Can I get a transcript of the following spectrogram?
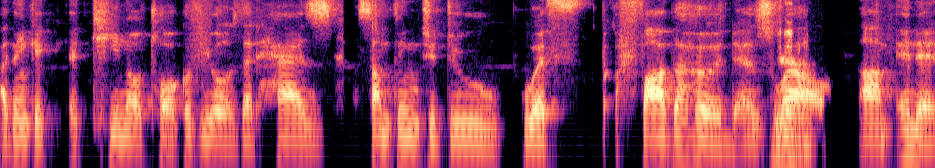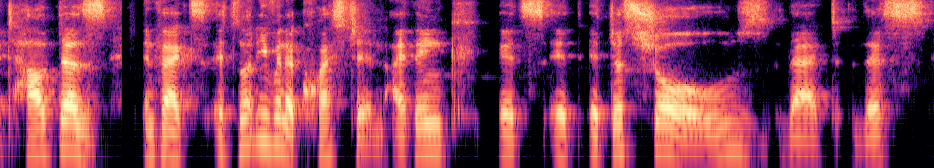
I think a, a, keynote talk of yours that has something to do with fatherhood as well. Um, in it. How does, in fact, it's not even a question. I think it's it it just shows that this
